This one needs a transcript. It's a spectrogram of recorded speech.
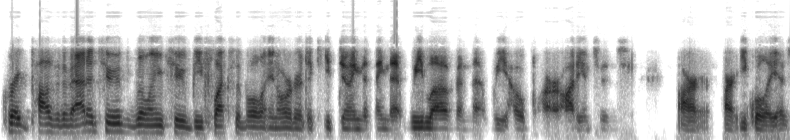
great positive attitudes, willing to be flexible in order to keep doing the thing that we love and that we hope our audiences are are equally as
